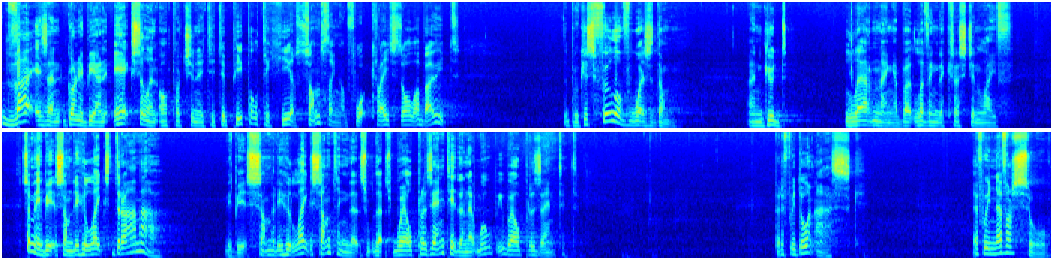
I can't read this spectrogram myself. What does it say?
that is an, going to be an excellent opportunity to people to hear something of what Christ's all about. The book is full of wisdom and good learning about living the Christian life. So maybe it's somebody who likes drama. Maybe it's somebody who likes something that's, that's well presented, and it will be well presented. But if we don't ask, if we never sow,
